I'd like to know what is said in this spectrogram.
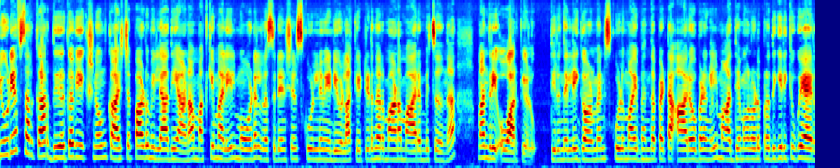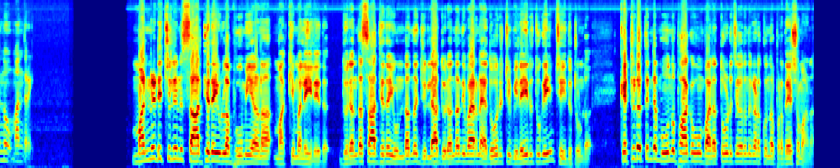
യു ഡി എഫ് സർക്കാർ ദീർഘവീക്ഷണവും കാഴ്ചപ്പാടുമില്ലാതെയാണ് മക്കിമലയിൽ മോഡൽ റെസിഡൻഷ്യൽ സ്കൂളിന് വേണ്ടിയുള്ള കെട്ടിട നിർമ്മാണം ആരംഭിച്ചതെന്ന് മന്ത്രി O R Kelu. Thirunelli government സ്കൂളുമായി ബന്ധപ്പെട്ട ആരോപണങ്ങളിൽ മാധ്യമങ്ങളോട് പ്രതികരിക്കുകയായിരുന്നു മന്ത്രി. മണ്ണിടിച്ചിലിന് സാധ്യതയുള്ള ഭൂമിയാണ് മക്കിമലയിലേത്. ദുരന്ത സാധ്യതയുണ്ടെന്ന് ജില്ലാ ദുരന്ത നിവാരണ അതോറിറ്റി വിലയിരുത്തുകയും ചെയ്തിട്ടുണ്ട്. കെട്ടിടത്തിന്റെ മൂന്ന് ഭാഗവും വനത്തോട് ചേർന്ന് കിടക്കുന്ന പ്രദേശമാണ്.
